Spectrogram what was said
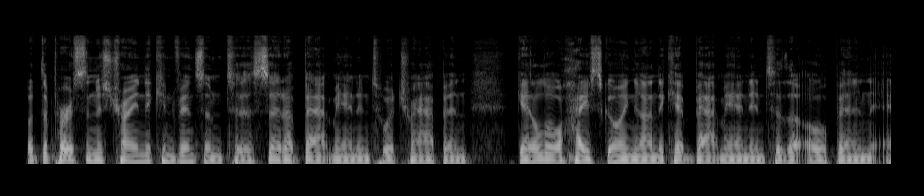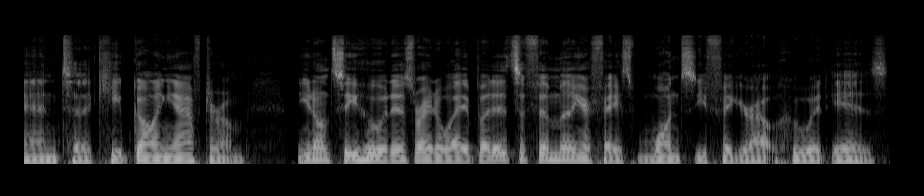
but the person is trying to convince him to set up Batman into a trap and get a little heist going on to get Batman into the open and to keep going after him. You don't see who it is right away, but it's a familiar face once you figure out who it is.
